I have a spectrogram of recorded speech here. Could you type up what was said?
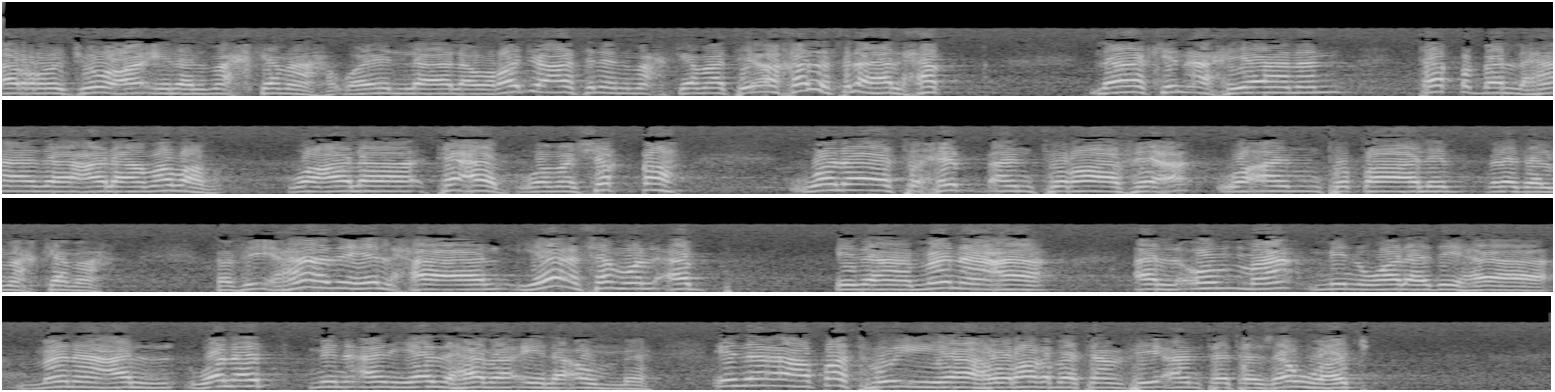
الرجوع إلى المحكمة وإلا لو رجعت للمحكمة أخذت لها الحق. لكن أحيانا تقبل هذا على مضض. وعلى تعب ومشقة ولا تحب أن ترافع وأن تطالب لدى المحكمة. ففي هذه الحال يأثم الأب إذا منع الأم من ولدها منع الولد من أن يذهب إلى أمه. إذا أعطته إياه رغبة في أن تتزوج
